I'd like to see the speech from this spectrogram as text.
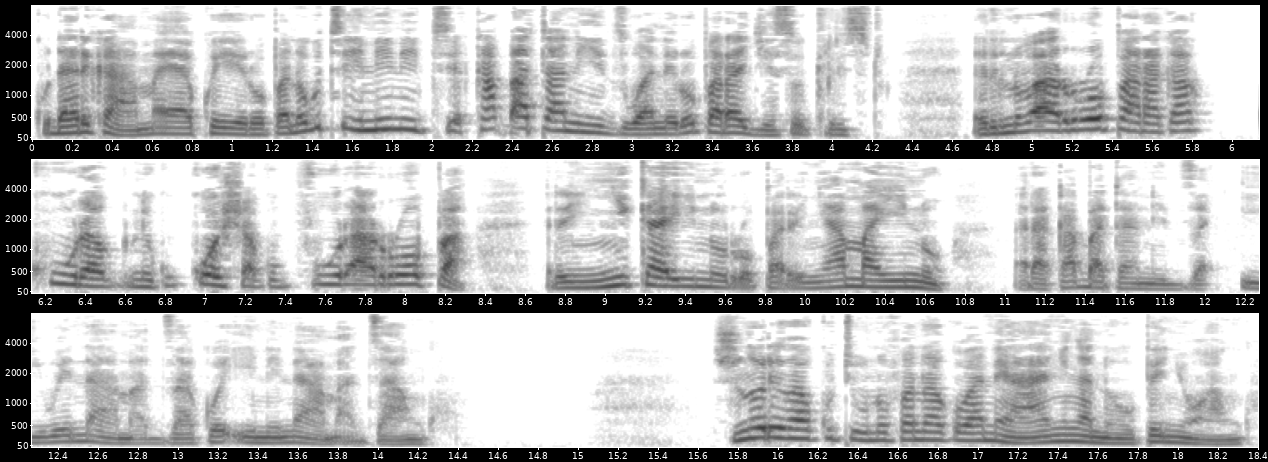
kudarika hama yako yeropa? Nokuti inini takabatanidzwa neropa rajesu kristu rinova ropa rakakura nekukosha kupfuura ropa renyika ino ropa renyama ino rakabatanidza iwe nehama dzako ini nehama dzangu zvinoreva kuti unofanira kuva nehanya neupenyu hwangu.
